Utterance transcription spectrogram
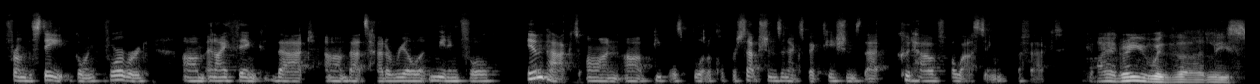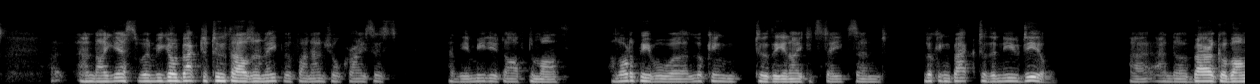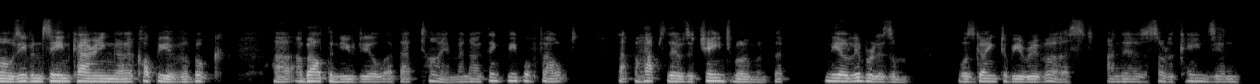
from the state going forward. Um, and I think that um, that's had a real meaningful impact on uh, people's political perceptions and expectations that could have a lasting effect. I agree with uh, Lise. And I guess when we go back to 2008, the financial crisis and the immediate aftermath, a lot of people were looking to the United States and looking back to the New Deal. Uh, and uh, Barack Obama was even seen carrying a copy of a book uh, about the New Deal at that time. And I think people felt that perhaps there was a change moment, that neoliberalism was going to be reversed, and there's a sort of Keynesian,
